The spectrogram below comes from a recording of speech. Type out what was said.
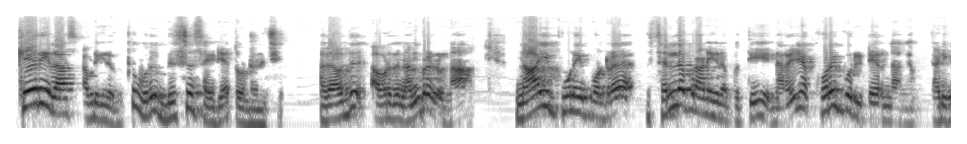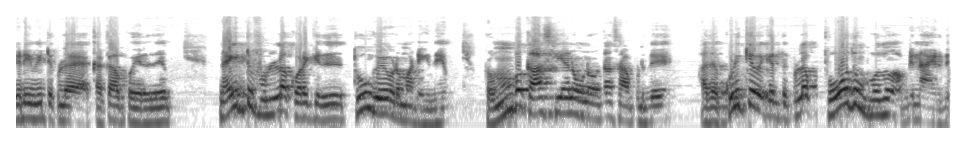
கேரி ராஸ் அப்படிங்கிறதுக்கு ஒரு பிசினஸ் ஐடியா தோன்றுச்சு அதாவது அவரது நண்பர்கள்லாம் நாய் பூனை போன்ற செல்ல பிராணிகளை பத்தி நிறைய குறை கூறிக்கிட்டே இருந்தாங்க. அடிக்கடி வீட்டுக்குள்ள கக்கா போயிருது. நைட்டு ஃபுல்லா குறைக்குது. தூங்கவே விட மாட்டேங்குது. ரொம்ப காஸ்ட்லியான உணவு தான் சாப்பிடுது. அதை குளிக்க வைக்கிறதுக்குள்ள போதும் போதும் அப்படின்னு ஆயிடுது.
